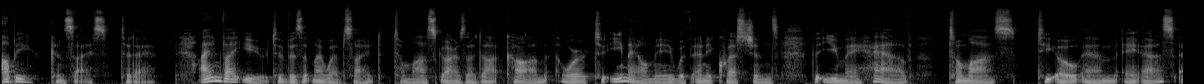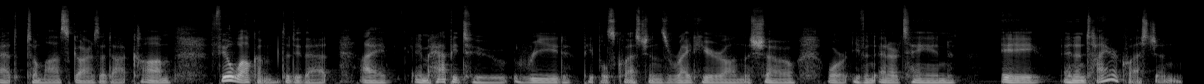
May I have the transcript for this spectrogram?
I'll be concise today. I invite you to visit my website, tomasgarza.com, or to email me with any questions that you may have, tomas, T O M A S, at tomasgarza.com. Feel welcome to do that. I am happy to read people's questions right here on the show or even entertain a, an entire question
